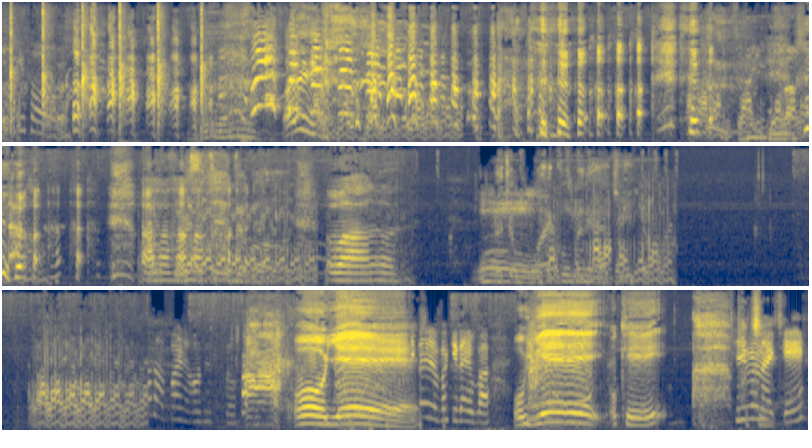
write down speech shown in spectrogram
여기서 아니, 아하하. 와 예. 하나 빨리 어. 오, 예. 기다려봐 기다려봐. 오, 예. 오케이. 질문할게.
